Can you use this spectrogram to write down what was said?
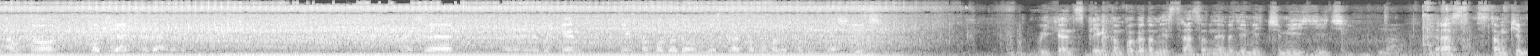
I auto jak zegary. Także e, weekend z piękną pogodą nie stracony, możesz to mi skreślić. Weekend z piękną pogodą nie stracony, będziemy mieć czym jeździć. No. Teraz z Tomkiem,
